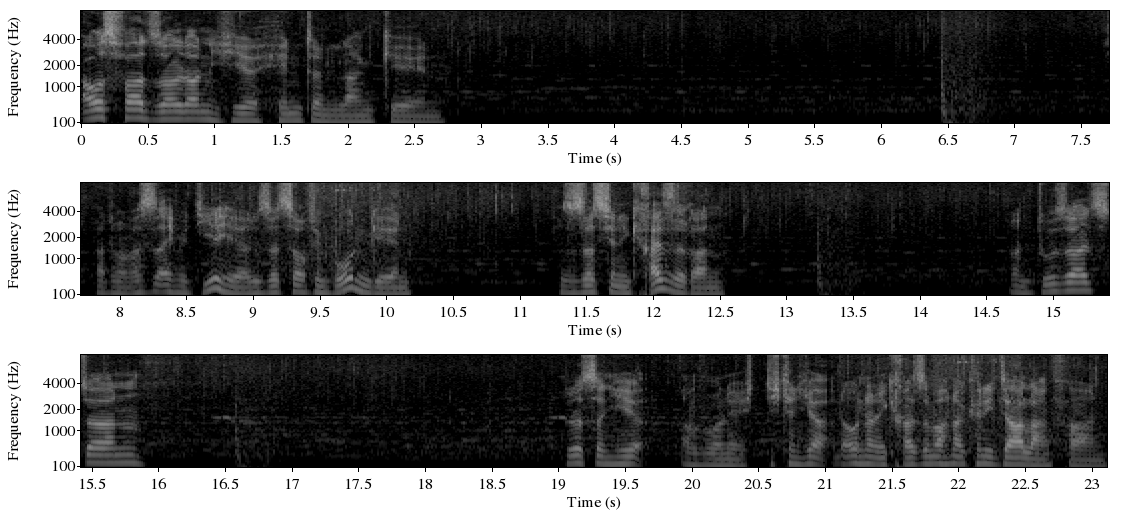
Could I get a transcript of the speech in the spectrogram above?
Ausfahrt soll dann hier hinten lang gehen. Warte mal, was ist eigentlich mit dir hier? Du sollst doch auf den Boden gehen. Also sollst du an den Kreisel ran. Und du sollst dann... Du sollst dann hier... Obwohl, ne, ich kann hier da unten an den Kreisel machen, dann können die da lang fahren.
